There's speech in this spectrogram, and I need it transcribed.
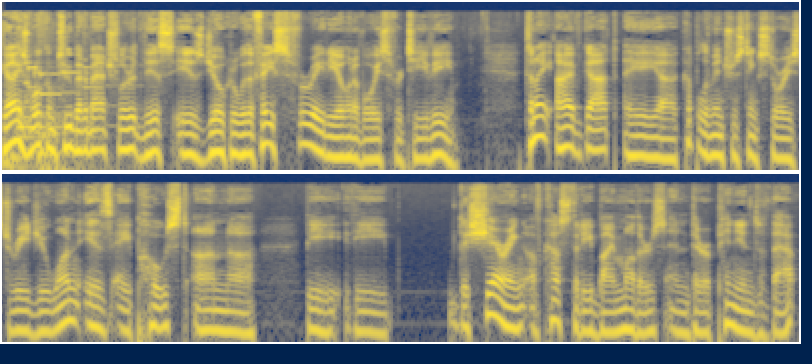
Guys, welcome to Better Bachelor. This is Joker with a face for radio and a voice for TV. Tonight, I've got a, uh, couple of interesting stories to read you. One is a post on uh, the the the sharing of custody by mothers and their opinions of that,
